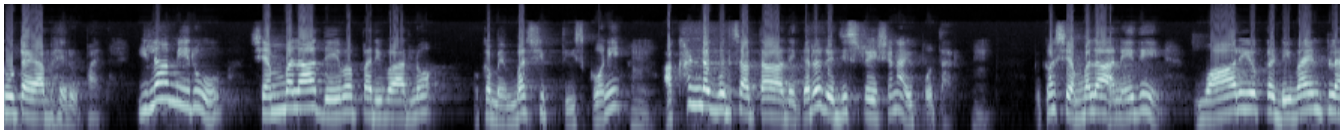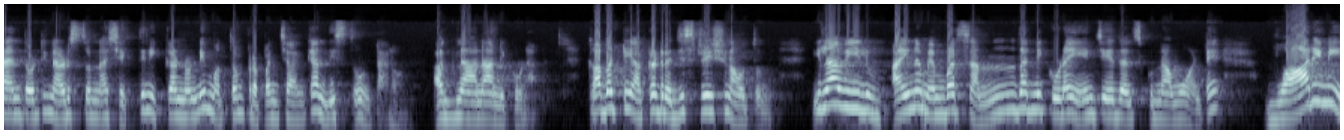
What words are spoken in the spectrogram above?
నూట యాభై రూపాయలు. ఇలా మీరు శంబలా దేవ పరివార్లో ఒక మెంబర్షిప్ తీసుకొని అఖండ గురుసత్తా దగ్గర రిజిస్ట్రేషన్ అయిపోతారు. బికాస్ శంబల అనేది వారి యొక్క డివైన్ ప్లాన్ తోటి నడుస్తున్న శక్తిని ఇక్కడ నుండి మొత్తం ప్రపంచానికి అందిస్తూ ఉంటారు. అజ్ఞానాన్ని కూడా. కాబట్టి అక్కడ రిజిస్ట్రేషన్ అవుతుంది. ఇలా వీళ్ళు అయిన మెంబర్స్ అందరినీ కూడా ఏం చేయదలుచుకున్నాము అంటే వారిని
